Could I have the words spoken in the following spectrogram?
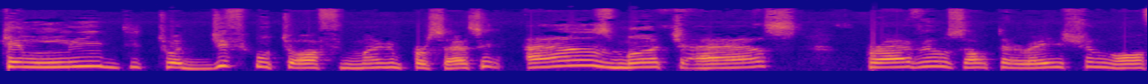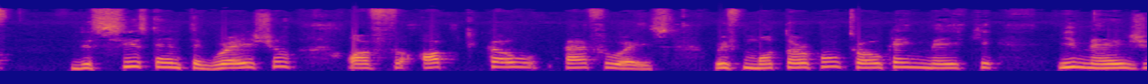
can lead to a difficulty of image processing as much as previous alteration of the system integration of optical pathways with motor control can make image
